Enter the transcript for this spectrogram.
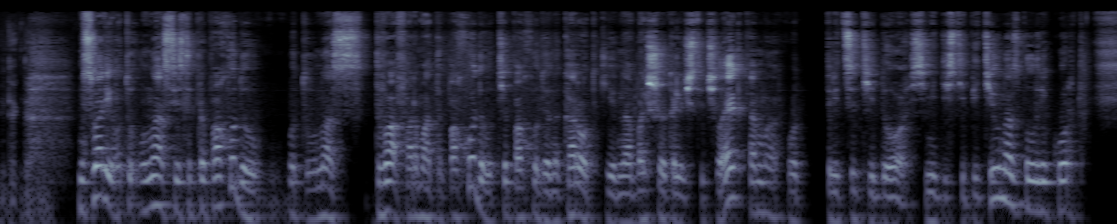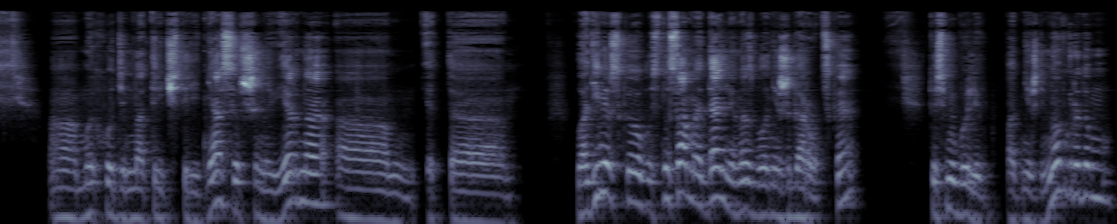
и так далее. Ну смотри, вот у нас, если про походы, вот у нас два формата похода. Вот те походы на короткие, на большое количество человек, там от 30 до 75 у нас был рекорд. А, мы ходим на 3-4 дня, совершенно верно. А, это Владимирская область. Но самая дальняя у нас была Нижегородская. То есть мы были под Нижним Новгородом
